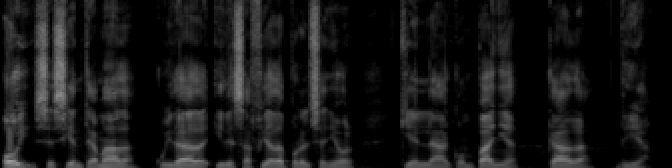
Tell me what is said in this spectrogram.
Hoy se siente amada, cuidada y desafiada por el Señor, quien la acompaña cada día.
